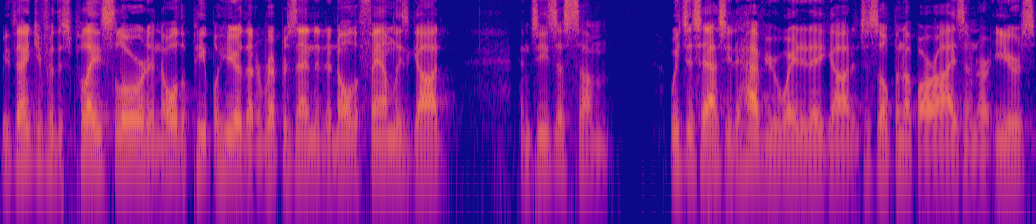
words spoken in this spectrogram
We thank you for this place, Lord, and all the people here that are represented and all the families, God. And Jesus, um, we just ask you to have your way today, God, and just open up our eyes and our ears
